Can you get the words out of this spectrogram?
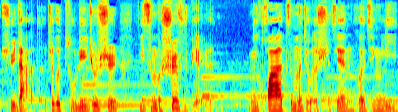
巨大的，这个阻力就是你怎么说服别人。你花这么久的时间和精力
